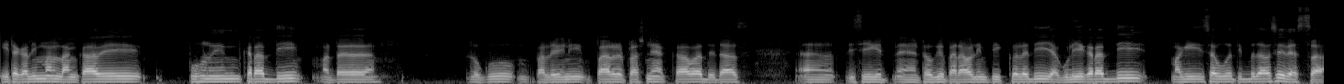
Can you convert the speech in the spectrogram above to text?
ඊට කලින් මන් ලංකාවේ පුහුණුවෙන් කරද්දී මට ලොකු පලවෙනි පාර ප්‍රශ්නයක්කාව දෙදස් විසේගෙට ටෝගේ පැරවලින්පික්වලදී යගුලිය කරද්දී මගේ ඉසව්ව තිබ්බ දවසේ වැස්සා.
